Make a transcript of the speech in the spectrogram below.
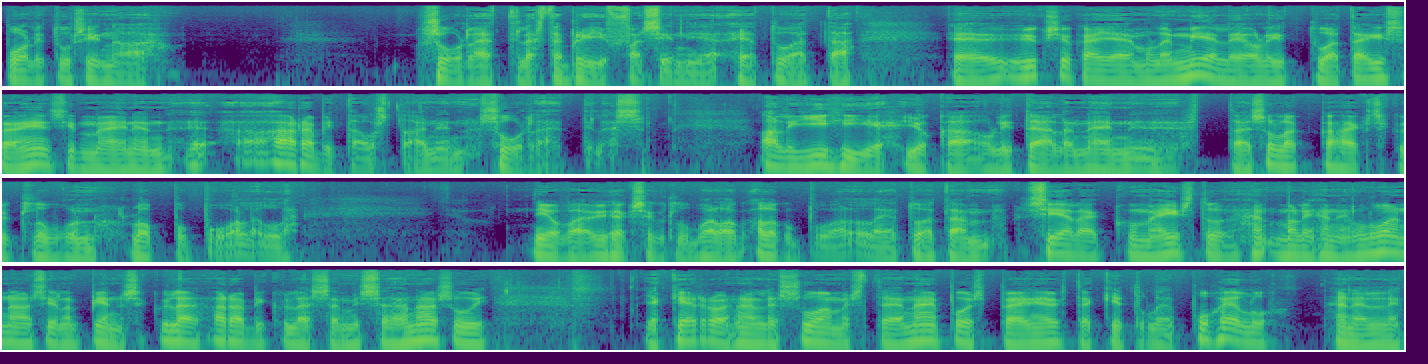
puoli tusinaa suurlähettilästä briefasin ja, ja tuota, Yksi, joka jäi mulle mieleen, oli tuota Israelin ensimmäinen arabitaustainen suurlähettiläs. Ali Jihie, joka oli täällä näin, taisi olla 80-luvun loppupuolella, jo vai 90-luvun alkupuolella. Ja tuota, siellä, kun mä istuin, hän, mä olin hänen luonaan siellä pienessä kylä, arabikylässä, missä hän asui, ja kerroin hänelle Suomesta ja näin poispäin, ja yhtäkkiä tulee puhelu hänelle,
